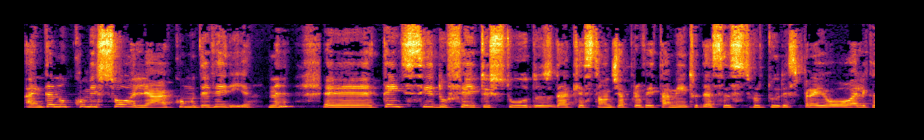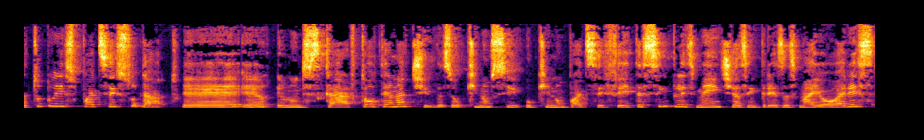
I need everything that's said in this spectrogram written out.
ainda não começou a olhar como deveria. Né? É, tem sido feito estudos da questão de aproveitamento dessas estruturas para eólica, tudo isso pode ser estudado. É, é eu não descarto alternativas. O que não, se, o que não pode ser feita simplesmente as empresas maiores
